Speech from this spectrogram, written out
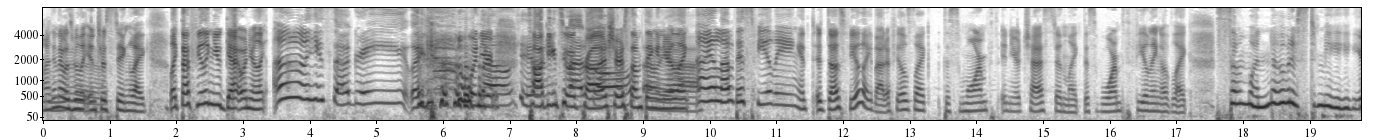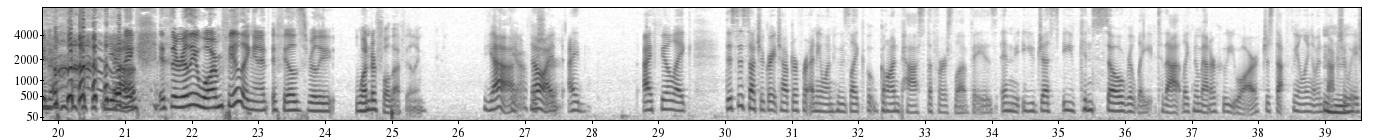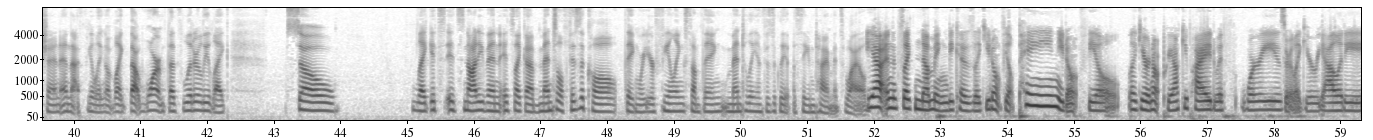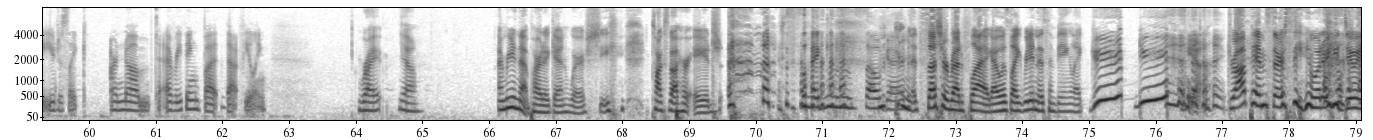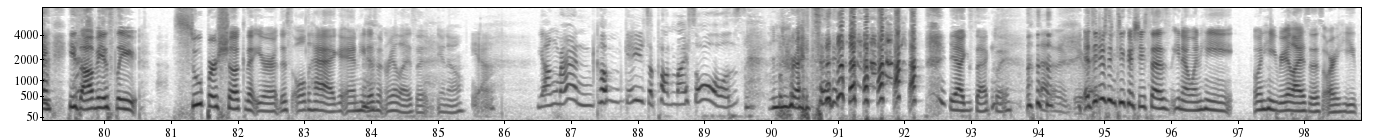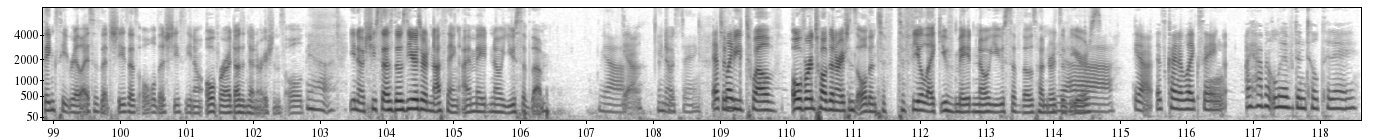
And I think that was really interesting, like like that feeling you get when you're like, oh, he's so great, like when you're cute talking and to a crush or something, Oh, and you're like. I love this feeling. It it does feel like that. It feels like this warmth in your chest and like this warmth feeling of like someone noticed me, you know? Yeah. like it's a really warm feeling and it, it feels really wonderful that feeling. Yeah. Yeah, for no, I. I I feel like this is such a great chapter for anyone who's like gone past the first love phase and you just you can so relate to that like no matter who you are just that feeling of mm-hmm. infatuation and that feeling of like that warmth that's literally like so like it's it's not even it's like a mental physical thing where you're feeling something mentally and physically at the same time it's wild Yeah, and it's like numbing because like you don't feel pain, you don't feel like you're not preoccupied with worries or like your reality. You just like are numb to everything but that feeling. Right. Yeah. I'm reading that part again where she talks about her age. Just like so good it's such a red flag. I was like reading this and being like, "Doop, doop." Yeah. drop him, Circe. What are you doing? He's obviously super shook that you're this old hag and he doesn't realize it, you know? yeah. young man come gaze upon my sores right. yeah, exactly. that energy It's interesting too because she says, you know, when he when he realizes or he thinks he realizes that she's as old as she's, you know, over a dozen generations old. yeah You know, she says those years are nothing. I made no use of them. yeah Yeah. You know, interesting It's to like be 12 over 12 generations old and to to feel like you've made no use of those hundreds of years. Yeah. yeah, it's kind of like saying I haven't lived until today.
